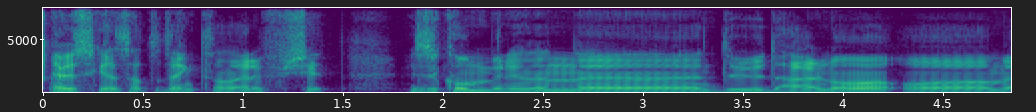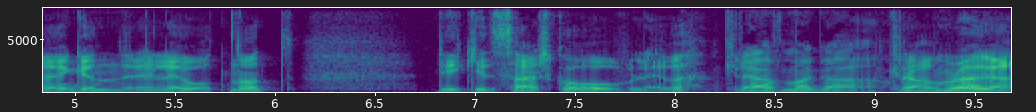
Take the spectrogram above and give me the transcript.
Jeg husker jeg satt og tenkte sånn der Shit, hvis det kommer inn en uh, dude her nå, og med gunner eller whatnot De kidsa her skal overleve. Krav Maga. Krav Maga.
